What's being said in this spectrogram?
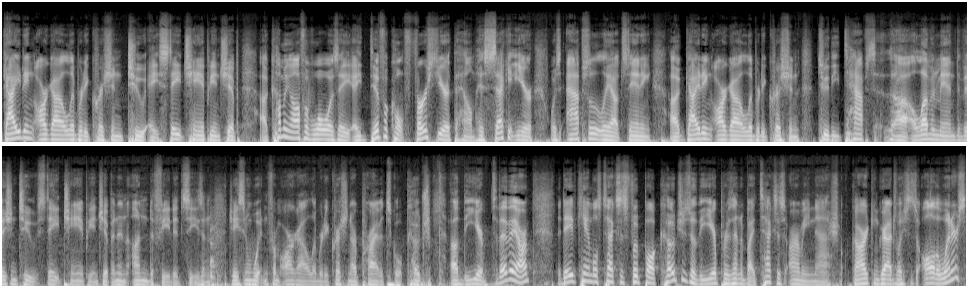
guiding Argyle Liberty Christian to a state championship, uh, coming off of what was a, a difficult first year at the helm. His second year was absolutely outstanding, uh, guiding Argyle Liberty Christian to the TAPPS 11 man Division two state championship in an undefeated season. Jason Witten from Argyle Liberty Christian, our private school coach of the year. So there they are, the Dave Campbell's Texas Football Coaches of the Year presented by Texas Army National Guard. Congratulations to all the winners.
